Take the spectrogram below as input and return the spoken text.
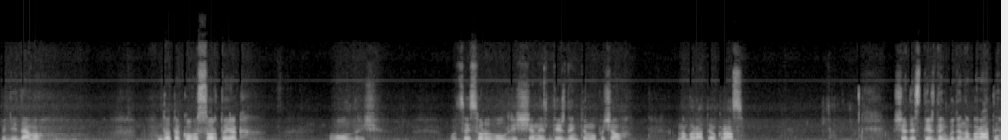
підійдемо до такого сорту, як Голдріч. Оцей сорт Голдріч ще не тиждень тому почав набирати окрас. Ще десь тиждень буде набирати.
